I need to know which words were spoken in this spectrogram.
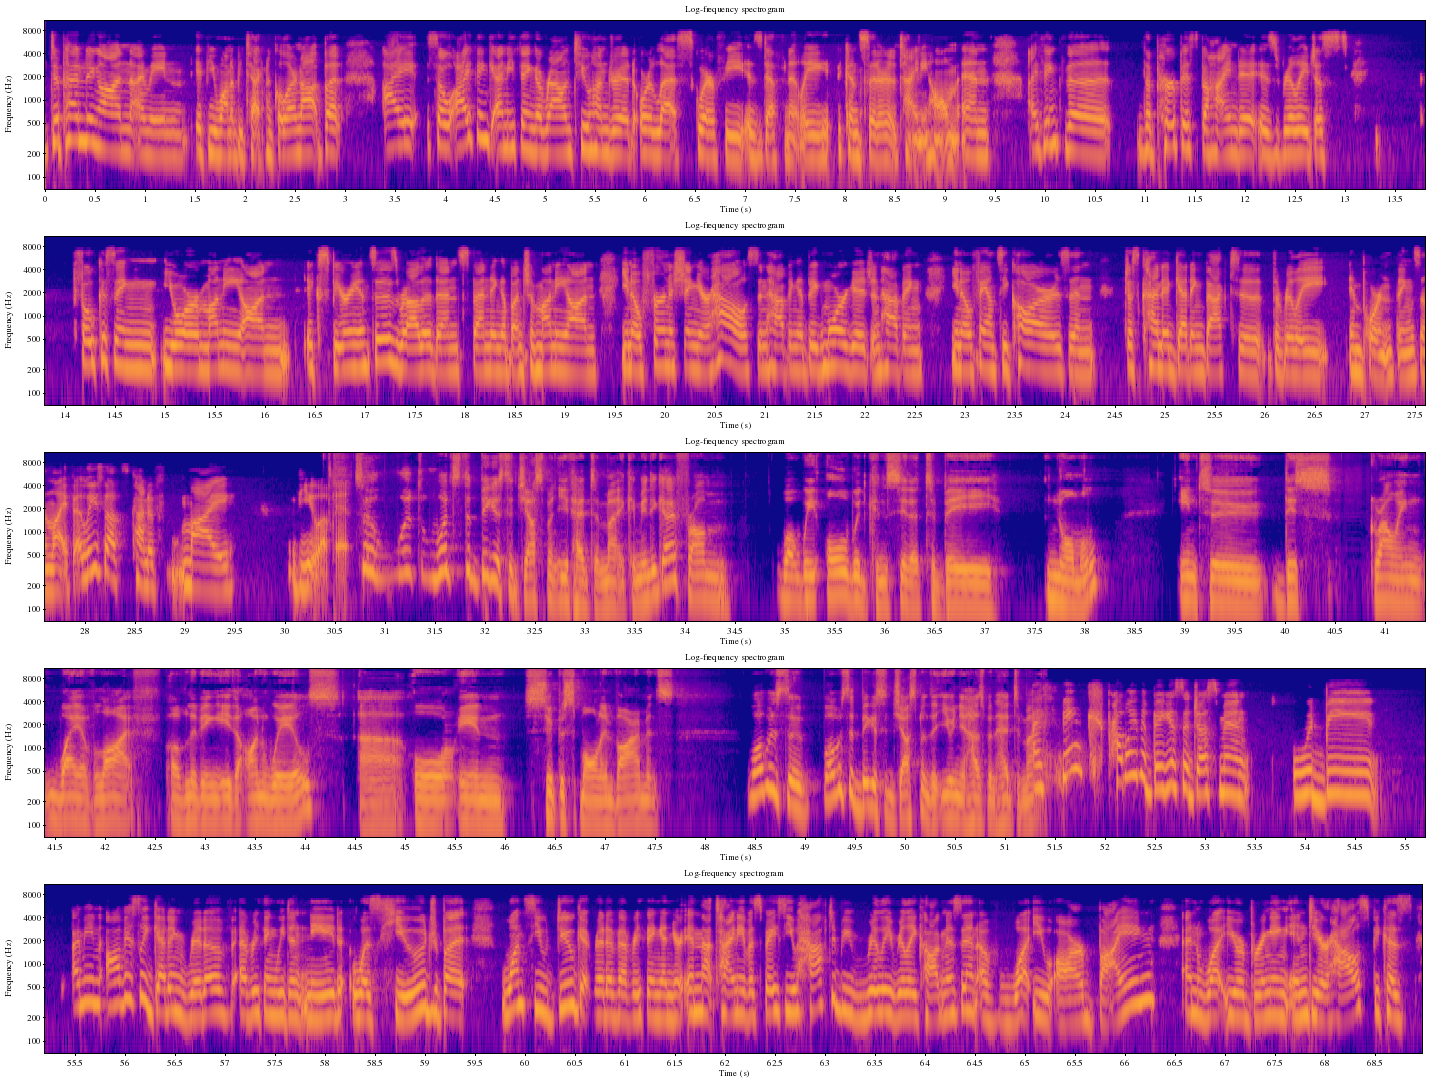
depending on i mean if you want to be technical or not but i so i think anything around 200 or less square feet is definitely considered a tiny home and i think the the purpose behind it is really just focusing your money on experiences rather than spending a bunch of money on you know furnishing your house and having a big mortgage and having you know fancy cars and just kind of getting back to the really important things in life at least that's kind of my view of it So, what, what's the biggest adjustment you've had to make? I mean, to go from what we all would consider to be normal into this growing way of life of living either on wheels uh, or in super small environments. What was the what was the biggest adjustment that you and your husband had to make? I think probably the biggest adjustment would be I mean, obviously getting rid of everything we didn't need was huge, but once you do get rid of everything and you're in that tiny of a space, you have to be really, really cognizant of what you are buying and what you're bringing into your house because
